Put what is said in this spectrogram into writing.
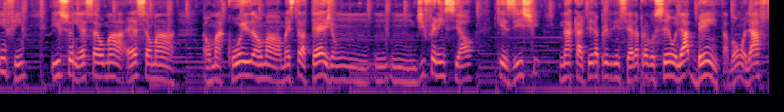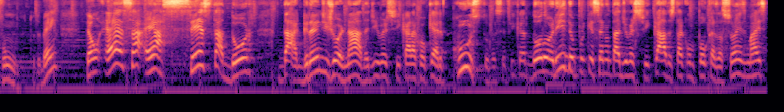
Enfim, isso essa é uma, essa é uma, é uma coisa, é uma, uma estratégia, um, um, um diferencial que existe na carteira previdenciária para você olhar bem, tá bom? Olhar a fundo, tudo bem? Então, essa é a sexta dor da grande jornada, diversificar a qualquer custo. Você fica dolorido porque você não está diversificado, está com poucas ações, mas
